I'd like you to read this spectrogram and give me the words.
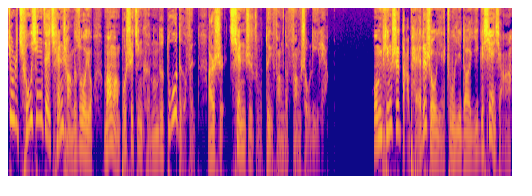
就是球星在前场的作用，往往不是尽可能的多得分，而是牵制住对方的防守力量。我们平时打牌的时候也注意到一个现象啊，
